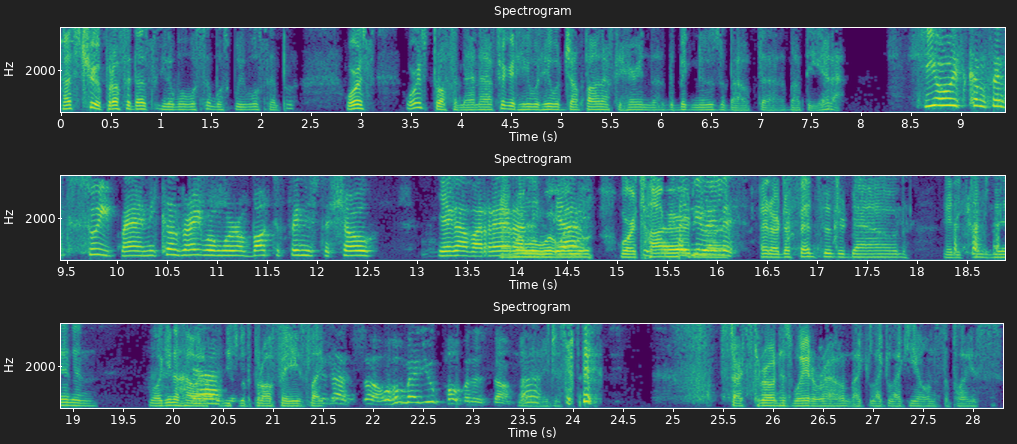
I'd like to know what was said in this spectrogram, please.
That's true. Profe does. You know, we'll, we'll, sim- we'll we simple. Where's Where's Profe, man? I figured he would he would jump on after hearing the, the big news about uh, about the era. He always comes in to sweet, man. He comes right when we're about to finish the show. Llega a barrer, a When we're, we're, limpiar. we're, we're Hay tired and our, and our defenses are down, and he comes in and well, you know how Yeah. it is with Profe. He's like, Is that so? Who made you pope in this dump? you know, Huh? he just uh, starts throwing his weight around like like like he owns the place.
